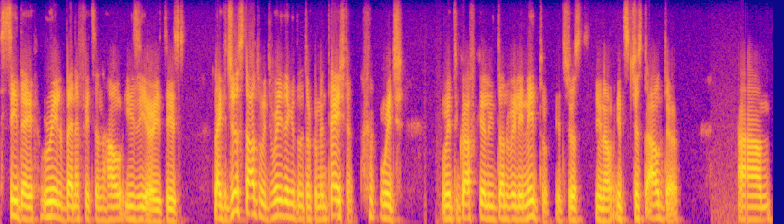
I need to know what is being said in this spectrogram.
see the real benefits and how easier it is. Like just start with reading the documentation, which with GraphQL you don't really need to. It's just you know it's just out there. Um,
